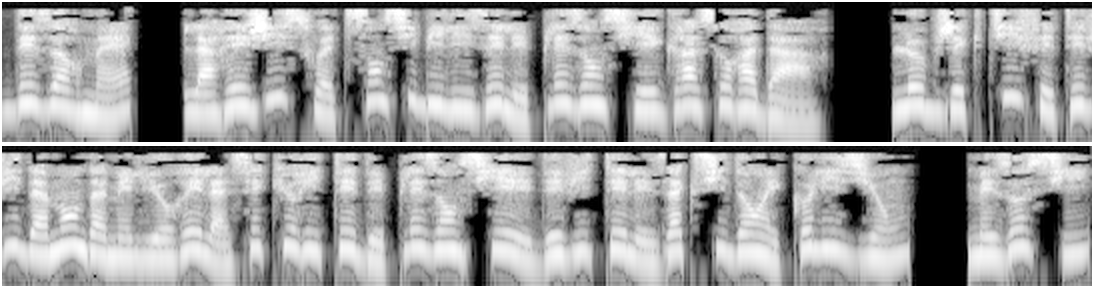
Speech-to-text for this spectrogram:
Désormais, la régie souhaite sensibiliser les plaisanciers grâce au radar. L'objectif est évidemment d'améliorer la sécurité des plaisanciers et d'éviter les accidents et collisions, mais aussi,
